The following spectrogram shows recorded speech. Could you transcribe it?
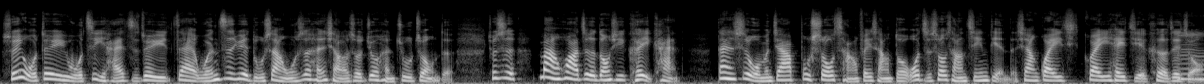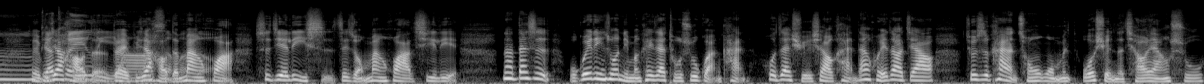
所以我对于我自己孩子，对于在文字阅读上，我是很小的时候就很注重的。就是漫画这个东西可以看，但是我们家不收藏非常多，我只收藏经典的，像怪异怪异黑杰克这种，嗯、对比较好的，对比较好的漫画，世界历史这种漫画系列。那但是我规定说，你们可以在图书馆看，或在学校看，但回到家就是看从我们我选的桥梁书，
